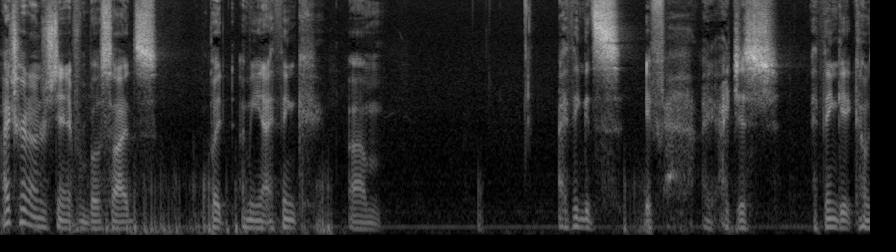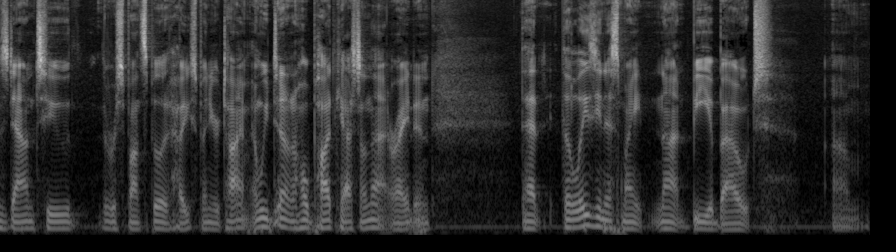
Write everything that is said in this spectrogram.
I try to understand it from both sides, but I mean, I think, um, I think it's if I, I just I think it comes down to the responsibility of how you spend your time, and we did a whole podcast on that, right? And that the laziness might not be about um,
